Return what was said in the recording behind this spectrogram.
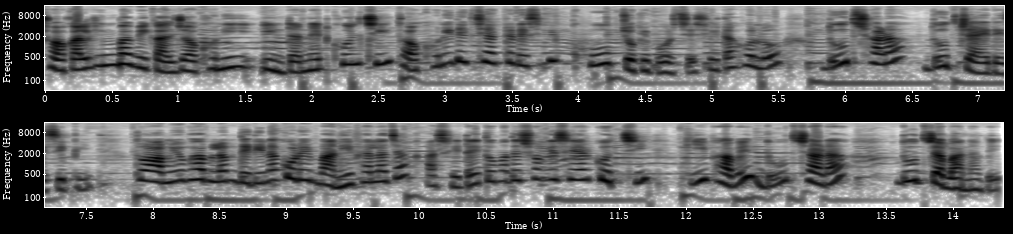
সকাল কিংবা বিকাল যখনই ইন্টারনেট খুলছি, তখনই দেখছি একটা রেসিপি খুব চোখে পড়ছে। সেটা হলো দুধ ছাড়া দুধ চায়ের রেসিপি তো আমিও ভাবলাম দেরি না করে বানিয়ে ফেলা যাক, আর সেটাই তোমাদের সঙ্গে শেয়ার করছি। কীভাবে দুধ ছাড়া দুধ চা বানাবে?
